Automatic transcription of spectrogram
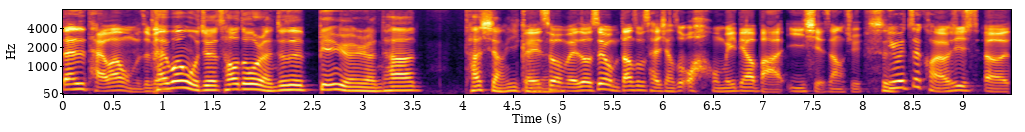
但是台湾我们这边，台湾我觉得超多人就是边缘人他，他他想一个人，没错没错，所以我们当初才想说，哇，我们一定要把一写上去，是。因为这款游戏呃，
